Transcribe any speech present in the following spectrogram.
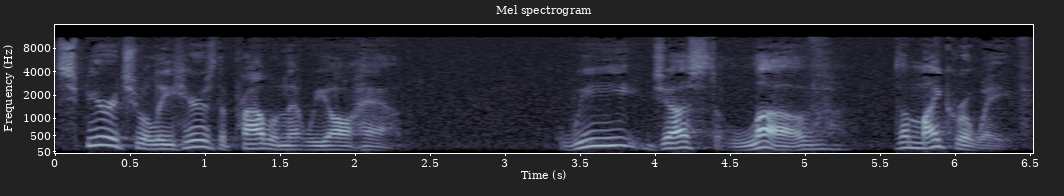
spiritually, here's the problem that we all have. We just love the microwave.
